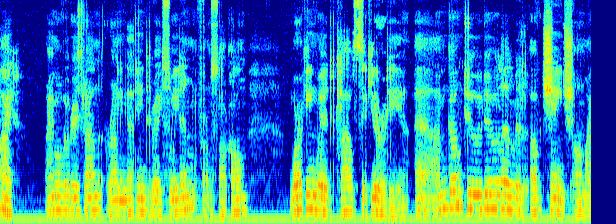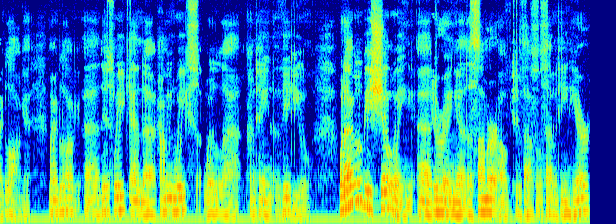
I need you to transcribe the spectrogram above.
Hi, I'm Ove Bristrand, running NetIntegrate Sweden from Stockholm, working with cloud security. Uh, I'm going to do a little bit of change on my blog. My blog uh, this week and uh, coming weeks will uh, contain a video. What I will be showing uh, during uh, the summer of 2017 here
